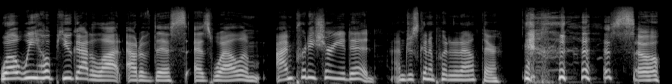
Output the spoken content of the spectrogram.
Well, we hope you got a lot out of this as well. And I'm pretty sure you did. I'm just going to put it out there. so,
